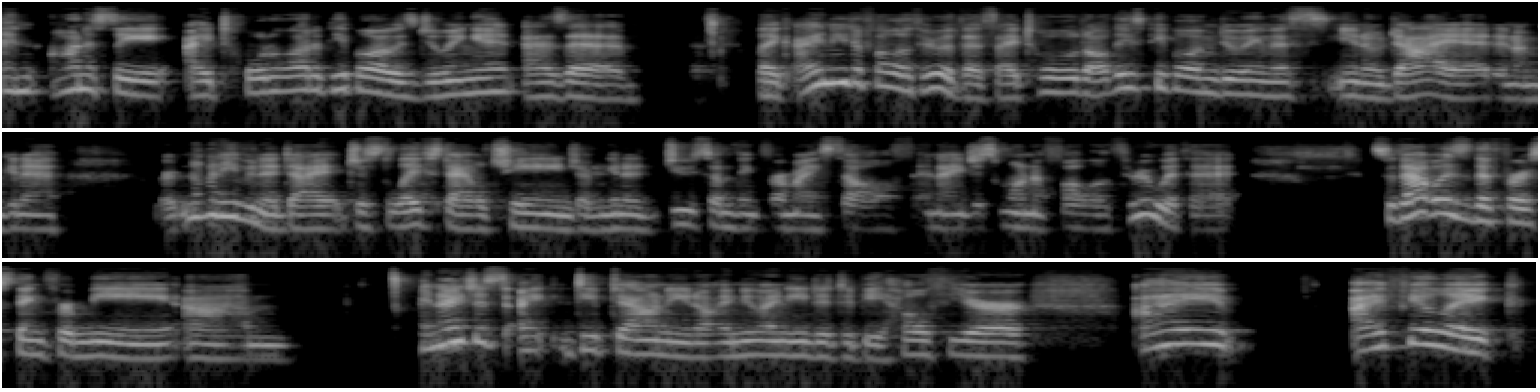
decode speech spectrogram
and honestly i told a lot of people i was doing it as a like i need to follow through with this i told all these people i'm doing this you know diet and i'm gonna not even a diet, just lifestyle change. I'm to do something for myself and I just want to follow through with it. So that was the first thing for me. Um, and I just, I deep down, you know, I knew I needed to be healthier. I, I feel like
